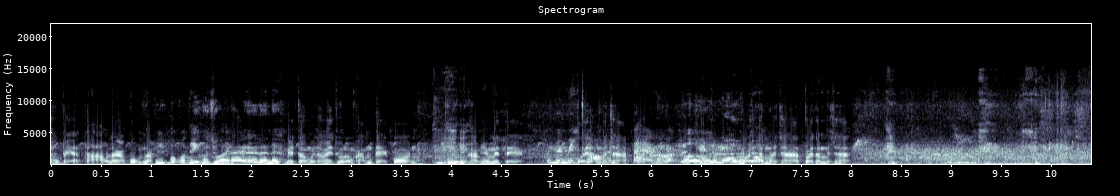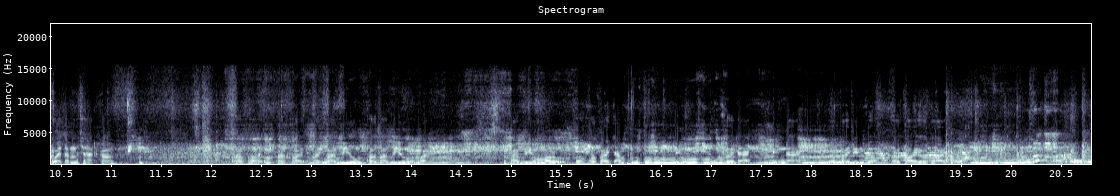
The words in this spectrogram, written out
เขาแปะสาวนะครับผมนะนี่ปกติเขาช่วยได้เลยนะเนี่ย ไม่ต้องไม่ต้องให้ถุงน้ำค้ำแตกก่อนถุงน้ำค้ำยังไม่แตก ทำไมไม่ปล่อยธรรมชาติปแตล่อยกแล้วแบบเออจมูกปล่อยธรรมชาติ ปล่อยธรรมชาติ ปล่อยธรรมชาติเขา ค่อยๆค่อยๆค่อยๆพยุงค่อยๆพยุงออกมาค่อยๆพยุงมาลูกเอาค่อยๆจับดึงดึงช่วยได้ดึงได้ค่อยๆดึงช่วยค่อยๆค่อยๆโอ้โห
